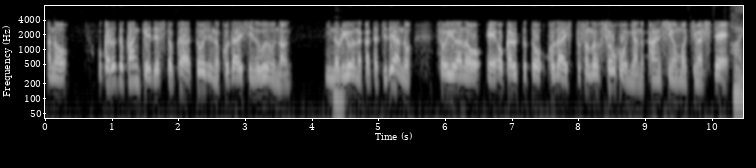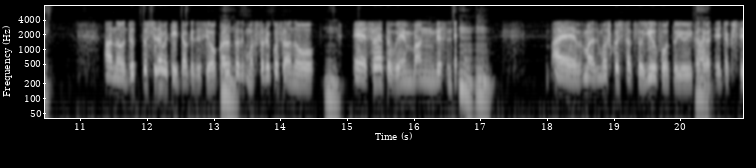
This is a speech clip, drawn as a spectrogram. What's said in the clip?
あの、オカルト関係ですとか、当時の古代史のブームのに乗るような形で、あのそういうあの、えーオカルトと古代史とその双方にあの関心を持ちまして、はい。あのずっと調べていたわけですよ、オカルトでもそれこそあの、うん。えー空飛ぶ円盤ですね、うんうん。えーまあ、もう少し経つと UFO という言い方はいが定着して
